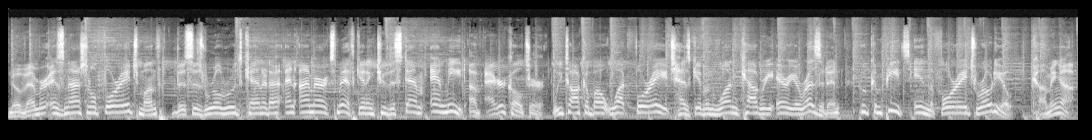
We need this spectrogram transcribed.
November is National 4 H Month. This is Rural Roots Canada, and I'm Eric Smith getting to the stem and meat of agriculture. We talk about what 4 H has given one Calgary area resident who competes in the 4 H rodeo. Coming up.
